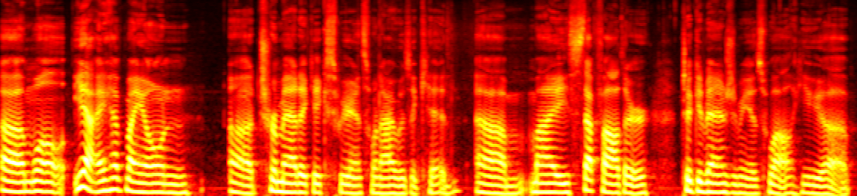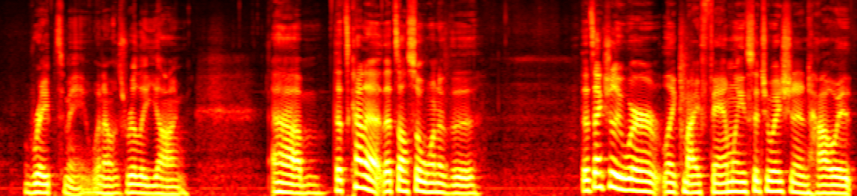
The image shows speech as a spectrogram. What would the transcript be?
um, well, yeah, I have my own uh, traumatic experience when I was a kid. Um, my stepfather took advantage of me as well. He uh, raped me when I was really young. Um, that's kind of that's also one of the that's actually where like my family situation and how it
